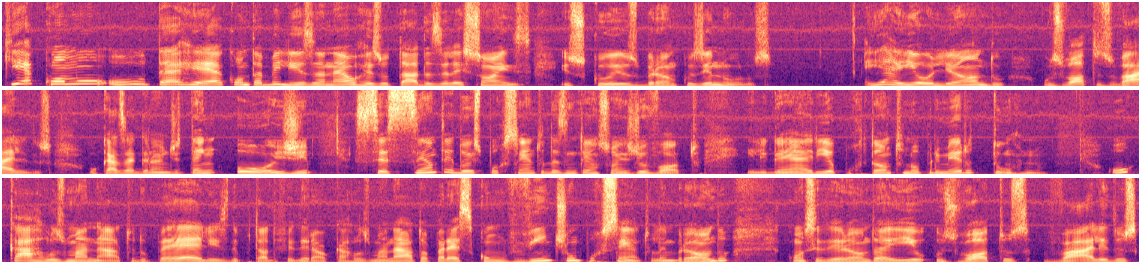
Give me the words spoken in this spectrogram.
Que é como o TRE contabiliza né, o resultado das eleições, exclui os brancos e nulos. E aí, olhando os votos válidos, o Casagrande tem hoje 62% das intenções de voto. Ele ganharia, portanto, no primeiro turno. O Carlos Manato, do PL, ex-deputado federal Carlos Manato, aparece com 21%. Lembrando, considerando aí os votos válidos,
